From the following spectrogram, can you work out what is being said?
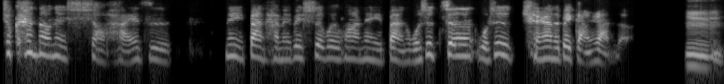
就看到那小孩子那一半还没被社会化那一半，我是真我是全然的被感染的，嗯，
